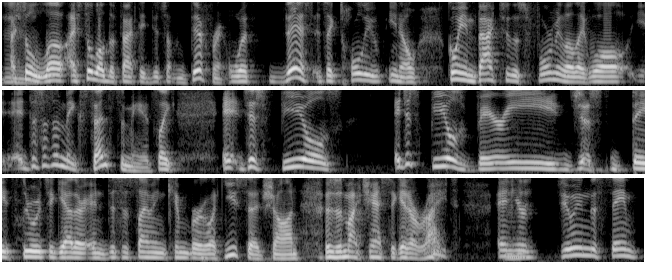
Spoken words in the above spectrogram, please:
Mm. I still love I still love the fact they did something different. With this, it's like totally you know going back to this formula. Like, well, it just doesn't make sense to me. It's like it just feels it just feels very just they threw it together and this is Simon Kinberg, like you said, Sean. This is my chance to get it right, and mm-hmm. you're doing the same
